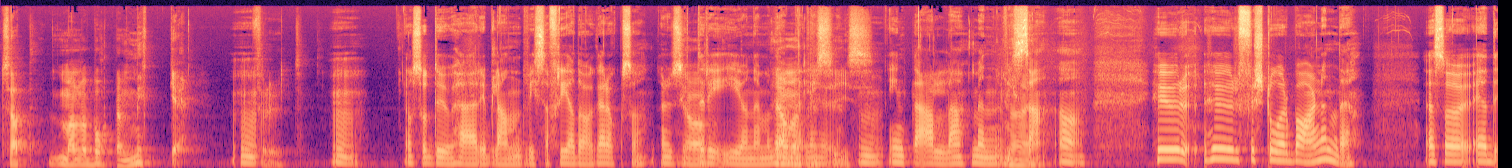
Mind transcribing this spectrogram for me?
Så att man var borta mycket förut. Och så du här ibland vissa fredagar också, när du sitter Ja. i EU-nämnden. Ja, men eller precis. Hur? Mm, inte alla, men vissa. Ja. Hur, hur förstår barnen det? Alltså, är,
